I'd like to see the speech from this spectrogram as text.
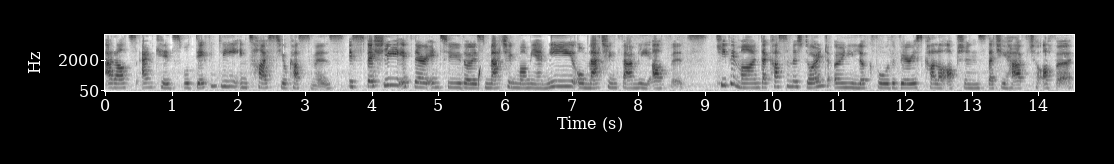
adults and kids will definitely entice your customers, especially if they're into those matching mommy and me or matching family outfits. Keep in mind that customers don't only look for the various color options that you have to offer,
